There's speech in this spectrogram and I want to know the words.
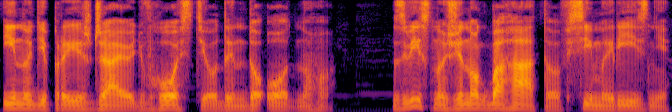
іноді приїжджають в гості один до одного. Звісно, жінок багато, всі ми різні,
